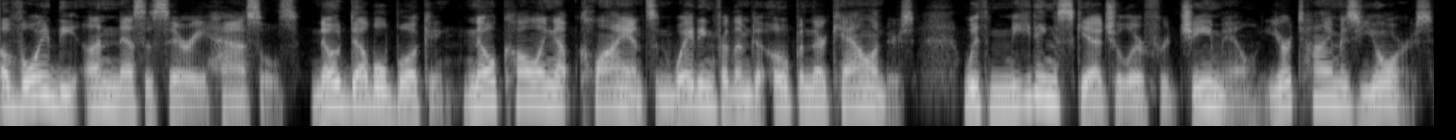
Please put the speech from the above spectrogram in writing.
Avoid the unnecessary hassles. No double booking, no calling up clients and waiting for them to open their calendars. With Meeting Scheduler for Gmail, your time is yours.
